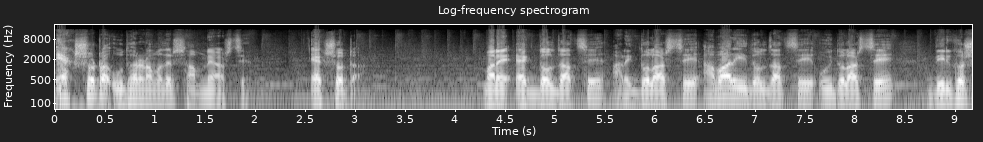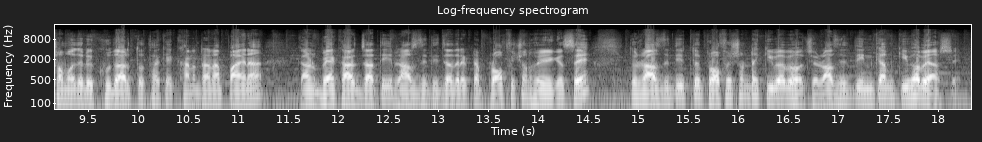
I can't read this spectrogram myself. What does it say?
একশোটা উদাহরণ আমাদের সামনে আসছে। একশোটা। মানে এক দল যাচ্ছে, আরেক দল আসছে, আবার এই দল যাচ্ছে, ওই দল আসছে। দীর্ঘ সময় ধরে ক্ষুধার্ত থাকে খানা টানা পায় না। কারণ বেকার জাতি, রাজনীতি যাদের একটা প্রফেশন হয়ে গেছে, তো রাজনীতির তো প্রফেশনটা কীভাবে হচ্ছে? রাজনীতি ইনকাম কীভাবে আসে?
